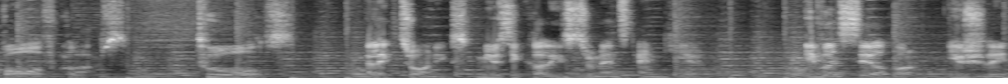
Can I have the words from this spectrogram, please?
golf clubs, tools, electronics, musical instruments and gear. Even silver, usually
